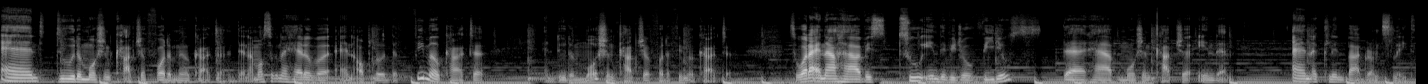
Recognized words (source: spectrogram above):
and do the motion capture for the male character. Then I'm also gonna head over and upload the female character and do the motion capture for the female character. So what I now have is two individual videos that have motion capture in them and a clean background slate.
